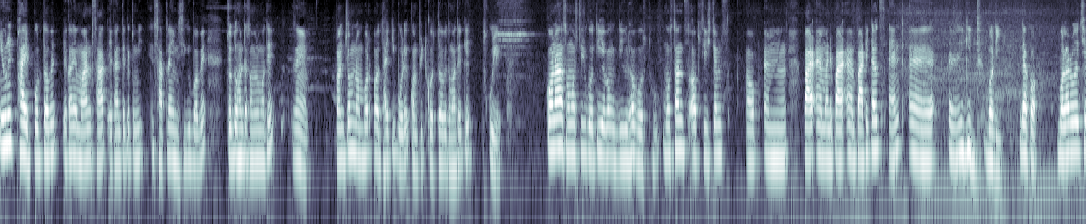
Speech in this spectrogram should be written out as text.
ইউনিট ফাইভ পড়তে হবে। এখানে মান সাত এখান থেকে তুমি সাতটা এমসিকিউ পাবে। চোদ্দ ঘণ্টা সময়ের মধ্যে হ্যাঁ, পঞ্চম নম্বর অধ্যায়টি পড়ে কমপ্লিট করতে হবে তোমাদেরকে স্কুলে। কণা সমষ্টির গতি এবং দৃঢ় বস্তু মোশনস অফ সিস্টেমস অফ মানে পার্টিকেলস অ্যান্ড রিগিড বডি দেখো বলা রয়েছে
